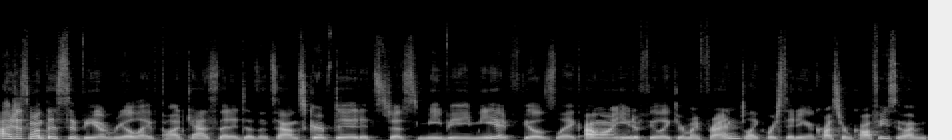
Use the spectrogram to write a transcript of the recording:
I just want this to be a real life podcast that it doesn't sound scripted. It's just me being me. It feels like I want you to feel like you're my friend, like we're sitting across from coffee. So I'm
